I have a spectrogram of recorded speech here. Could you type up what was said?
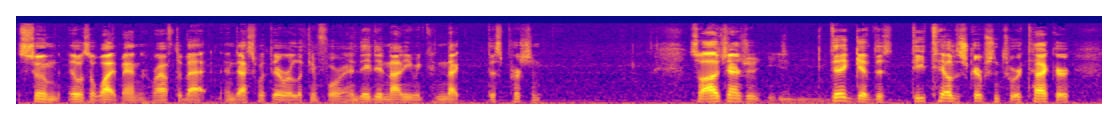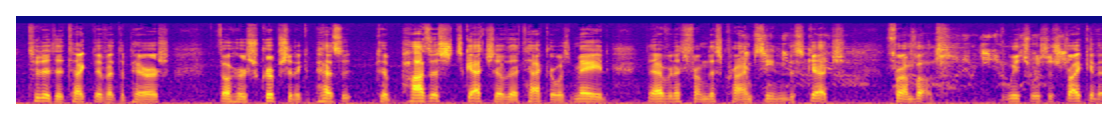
assumed it was a white man right off the bat. And that's what they were looking for. And they did not even connect this person. So Alexandra did give this detailed description to her attacker to the detective at the parish. Though her description and composite, sketch of the attacker was made, the evidence from this crime scene, the sketch from both, which was a striking.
